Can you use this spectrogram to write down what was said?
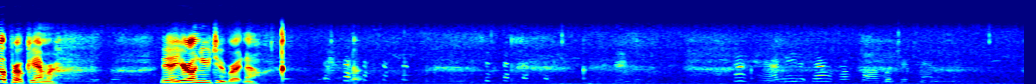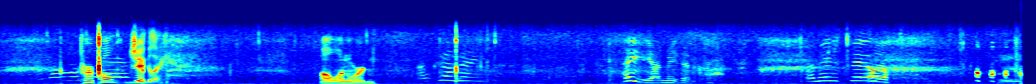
GoPro camera. Yeah, you're on YouTube right now. Okay, I made it down without falling. What's your channel? Purple Jiggly. All one word. I'm coming. Hey, I made it across. I made it too. Oh.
